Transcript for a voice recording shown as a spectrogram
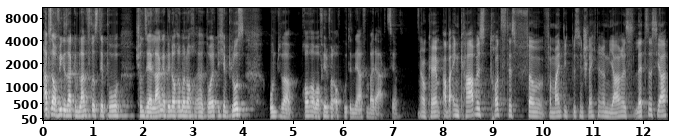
habe es auch, wie gesagt, im Langfristdepot schon sehr lange, bin auch immer noch äh, deutlich im Plus und ja, brauche aber auf jeden Fall auch gute Nerven bei der Aktie. Okay, aber Encarvis trotz des ver vermeintlich bisschen schlechteren Jahres letztes Jahr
